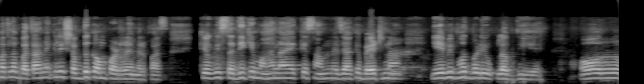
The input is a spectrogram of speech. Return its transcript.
मतलब बताने के लिए शब्द कम पड़ रहे हैं मेरे पास, क्योंकि सदी के महानायक के सामने जाके बैठना ये भी बहुत बड़ी उपलब्धि है। और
